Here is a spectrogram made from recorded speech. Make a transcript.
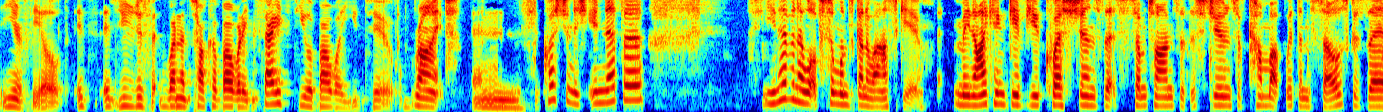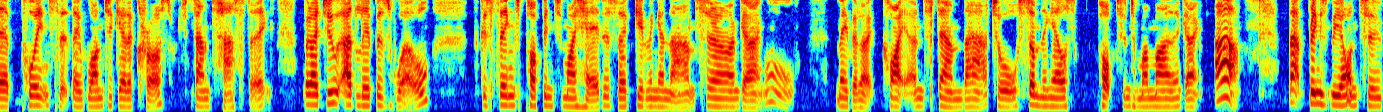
in your field it's it, you just want to talk about what excites you about what you do right and the question is you never you never know what someone's going to ask you. I mean, I can give you questions that sometimes that the students have come up with themselves because they're points that they want to get across. Fantastic, but I do ad lib as well because things pop into my head as they're giving an answer and I'm going, oh, maybe I don't quite understand that, or something else pops into my mind and going, ah, that brings me on to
